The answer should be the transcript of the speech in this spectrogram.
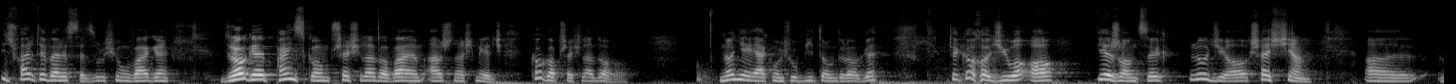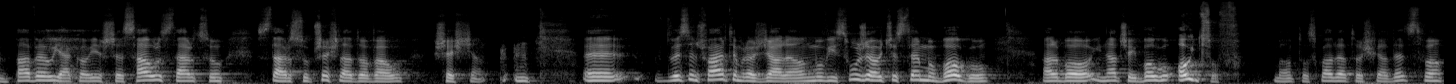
I czwarty werset, zwróćmy uwagę, drogę pańską prześladowałem aż na śmierć. Kogo prześladował? No nie jakąś ubitą drogę, tylko chodziło o wierzących ludzi, o chrześcijan. Paweł jako jeszcze Saul starcu, starcu prześladował chrześcijan. W 24 rozdziale on mówi, służę ojczystemu Bogu, albo inaczej Bogu ojców, bo to składa to świadectwo,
